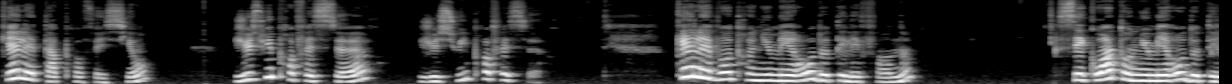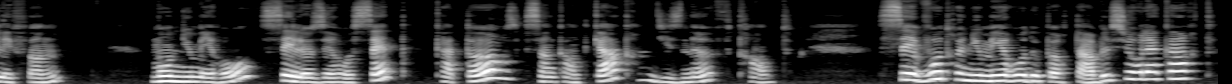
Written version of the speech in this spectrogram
Quelle est ta profession? Je suis professeur. Je suis professeur. Quel est votre numéro de téléphone? C'est quoi ton numéro de téléphone? Mon numéro, c'est le 07 14 54 19 30. C'est votre numéro de portable sur la carte?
